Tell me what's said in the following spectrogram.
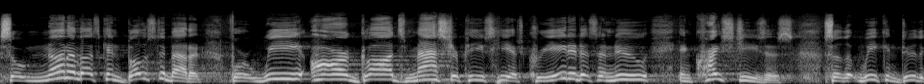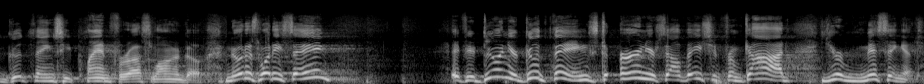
so none of us can boast about it, for we are God's masterpiece. He has created us anew in Christ Jesus so that we can do the good things he planned for us long ago. Notice what he's saying? If you're doing your good things to earn your salvation from God, you're missing it.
